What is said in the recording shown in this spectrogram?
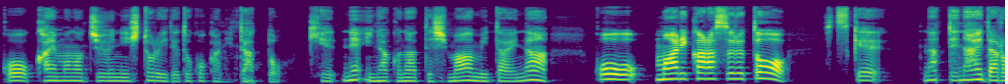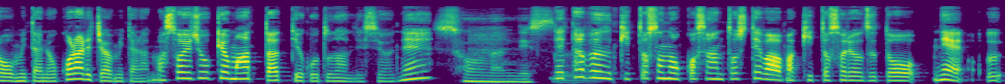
こう買い物中に一人でどこかにダッと消え、ね、いなくなってしまうみたいな、こう、周りからすると、しつけなってないだろうみたいに怒られちゃうみたいな、まあそういう状況もあったっていうことなんですよね。そうなんです。で、多分きっとそのお子さんとしては、まあきっとそれをずっとね、う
